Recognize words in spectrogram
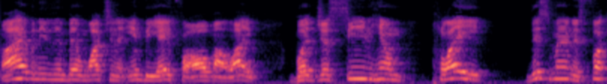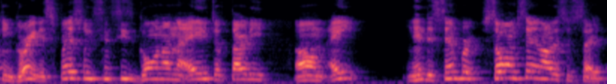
I haven't even been watching the NBA for all my life, but just seeing him play this man is fucking great, especially since he's going on the age of 38 um, in December. So I'm saying all this to say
